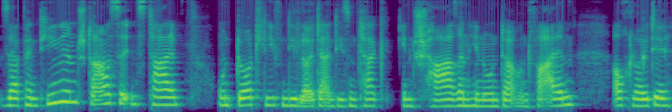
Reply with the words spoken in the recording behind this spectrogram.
Serpentinenstraße ins Tal und dort liefen die Leute an diesem Tag in Scharen hinunter und vor allem auch Leute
